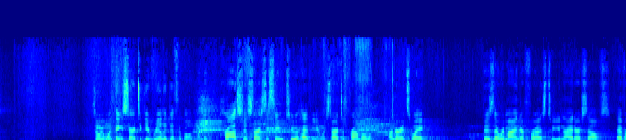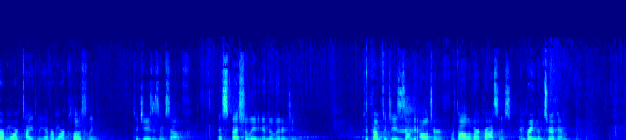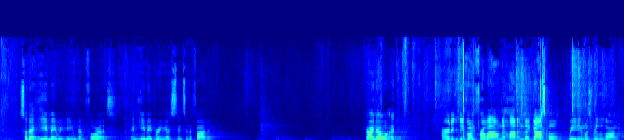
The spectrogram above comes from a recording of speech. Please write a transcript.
So when things start to get really difficult, when the cross just starts to seem too heavy and we start to crumble under its weight, this is a reminder for us to unite ourselves ever more tightly, ever more closely to Jesus Himself, especially in the liturgy. To come to Jesus on the altar with all of our crosses and bring them to Him so that He may redeem them for us and He may bring us into the Father. Now, I know I've already been going for a while, and the, and the gospel reading was really long.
